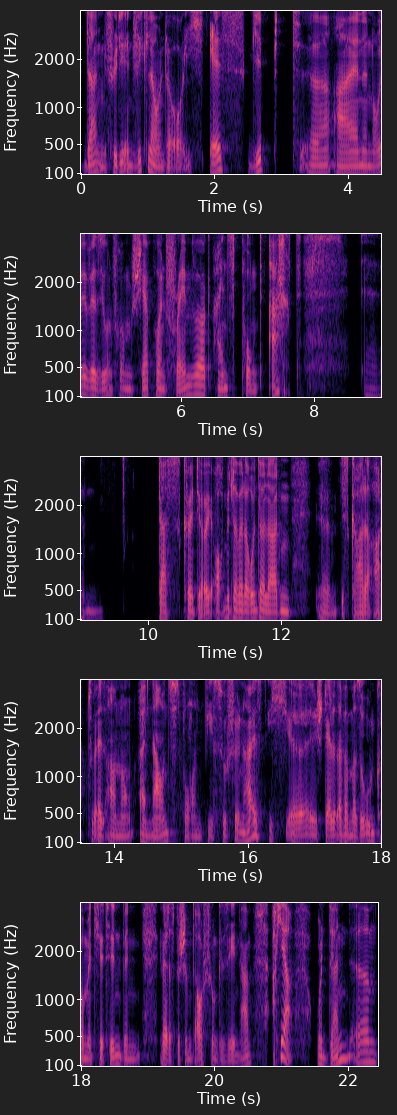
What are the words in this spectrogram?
Dann für die Entwickler unter euch. Es gibt äh, eine neue Version vom SharePoint Framework 1.8. Ähm, das könnt ihr euch auch mittlerweile runterladen. Ähm, ist gerade aktuell announced worden, wie es so schön heißt. Ich äh, stelle es einfach mal so unkommentiert hin, wenn wir das bestimmt auch schon gesehen haben. Ach ja, und dann ähm,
